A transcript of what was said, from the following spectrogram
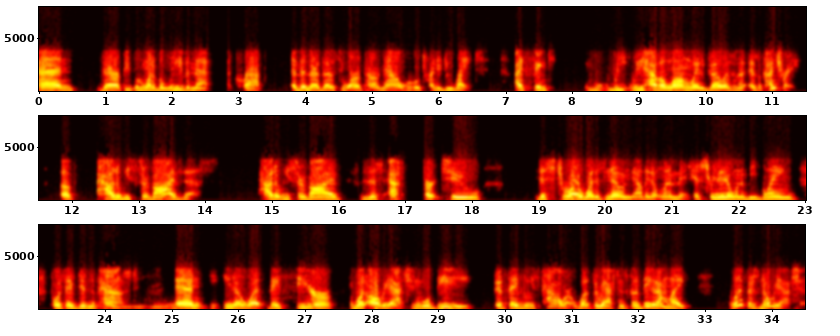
And there are people who want to believe in that crap. And then there are those who are in power now who are trying to do right. I think we we have a long way to go as a, as a country of how do we survive this? How do we survive this effort to destroy what is known? Now they don't want to admit history. They don't want to be blamed for what they did in the past. And you know what? They fear what our reaction will be if they lose power, what the reaction is going to be. And I'm like, what if there's no reaction?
